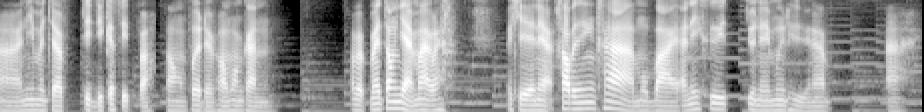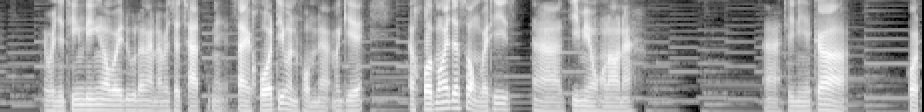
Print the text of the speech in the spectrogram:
อ่านี่มันจะติดลิขสิทธิ์เปล่าลองเปิดไปพร้อมๆกันเอาแบบไม่ต้องใหญ่มากแล้วโอเคเนี่ยเข้าไปที่ค่าโมบายอันนี้คืออยู่ในมือถือนะครับอ่าเดี๋ยวผมจะทิ้งลิงก์เอาไว้ดูแล้วกันนะมันชัดๆเนี่ยใส่โค้ดที่เหมือนผมเนี่ยเมื่อกี้โค้ดมันก็จะส่งไปที่อ่า Gmail ของเรานะอ่าทีนี้ก็กด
